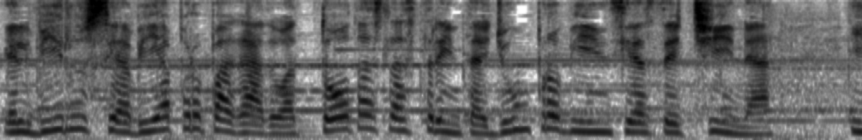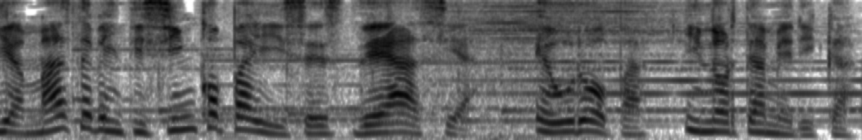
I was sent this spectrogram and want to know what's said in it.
el virus se había propagado a todas las 31 provincias de China y a más de 25 países de Asia, Europa y Norteamérica.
